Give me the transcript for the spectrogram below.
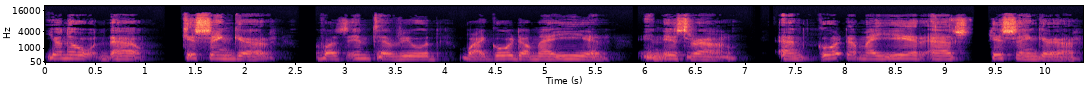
You know, the Kissinger was interviewed by Golda Meir in Israel. And Golda Meir asked Kissinger,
